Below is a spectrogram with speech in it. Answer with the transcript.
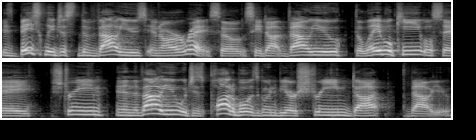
is basically just the values in our array. So say dot value, the label key will say stream, and then the value, which is plottable, is going to be our stream dot value.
